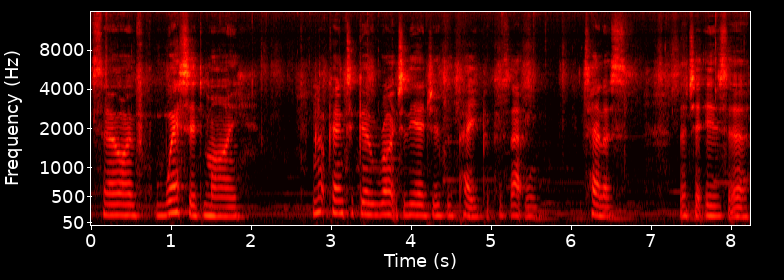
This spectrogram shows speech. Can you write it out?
So I've wetted my, I'm not going to go right to the edge of the paper because that will tell us that it is a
